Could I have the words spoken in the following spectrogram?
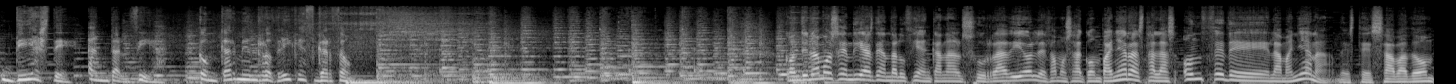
Días de Andalucía, con Carmen Rodríguez Garzón. Continuamos en Días de Andalucía en Canal Sur Radio. Les vamos a acompañar hasta las 11 de la mañana de este sábado.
